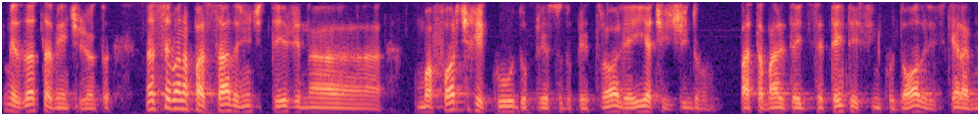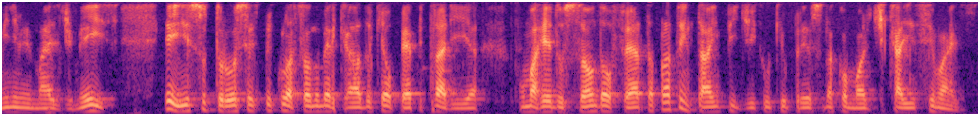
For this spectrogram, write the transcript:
Exatamente, Jonathan. Na semana passada a gente teve na uma forte recuo do preço do petróleo aí atingindo patamares aí de 75 dólares, que era mínimo em mais de mês, e isso trouxe a especulação no mercado que a OPEP traria uma redução da oferta para tentar impedir que o preço da commodity caísse mais.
